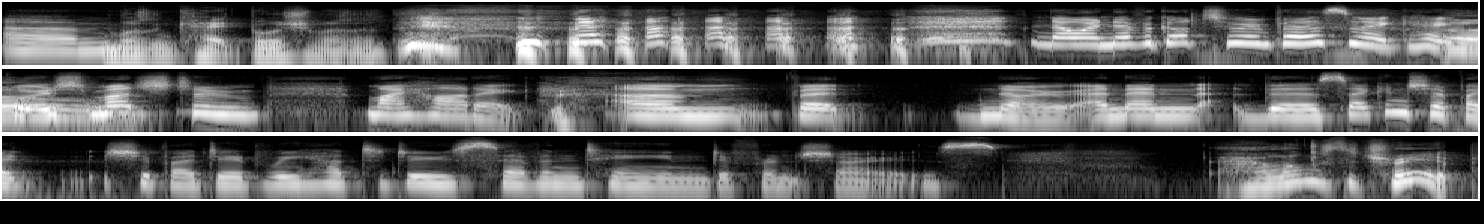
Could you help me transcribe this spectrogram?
Um, It wasn't Kate Bush, was it? no, I never got to impersonate Kate Bush, much to my heartache. Um, but no. And then the second ship I ship I did, we had to do seventeen different shows. How long was the trip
